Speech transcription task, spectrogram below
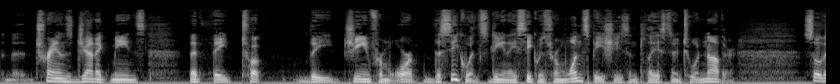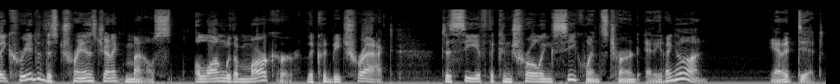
Transgenic means that they took the gene from, or the sequence, DNA sequence from one species and placed it into another. So they created this transgenic mouse along with a marker that could be tracked to see if the controlling sequence turned anything on. And it did.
